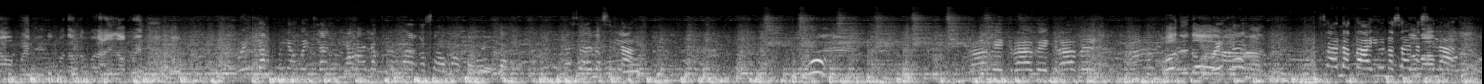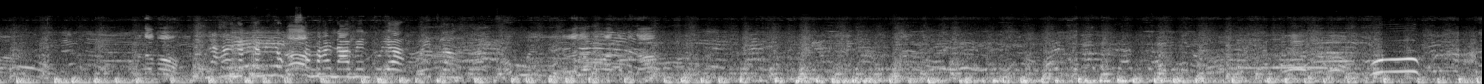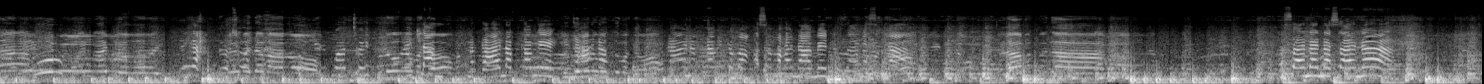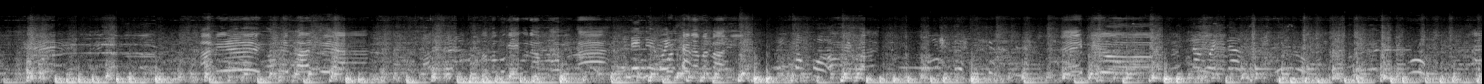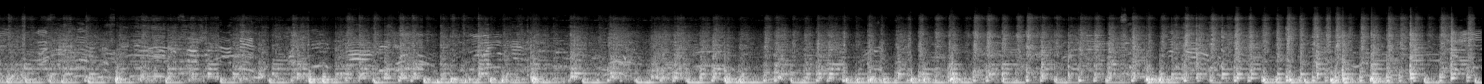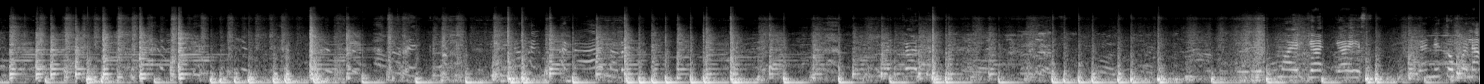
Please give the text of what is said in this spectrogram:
apoy dito, madam na malaking apoy dito. Wait lang kuya, wait lang. Hinahanap yung mga kasama ko. Wait lang. Nasaan na sila? Woo! Grabe, grabe, grabe. O, dito, Wait lang. Hinahanap. Hinahanap namin yung mga kasamahan namin. Nasaan na sila? Salamat, madam. Nasaan na, nasaan na? Ami, kung may bago yan. Papabugay ko na po, ha? Hindi, my God guys, ganito pala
